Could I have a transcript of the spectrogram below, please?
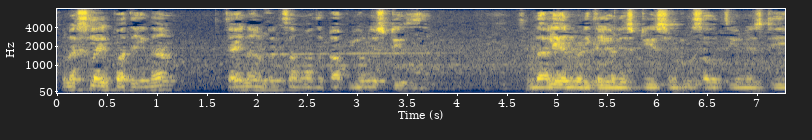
ஸோ நெக்ஸ்ட் ஸ்லைட் பார்த்தீங்கன்னா சைனாவில் இருக்க some of the top universities so Dalian medical university central south university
